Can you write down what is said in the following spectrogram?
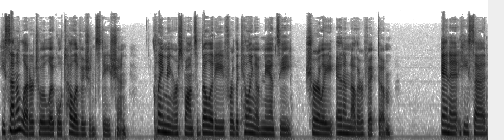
he sent a letter to a local television station claiming responsibility for the killing of Nancy, Shirley, and another victim. In it, he said,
